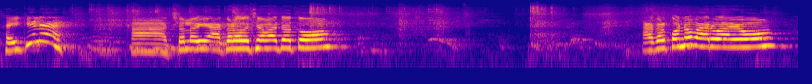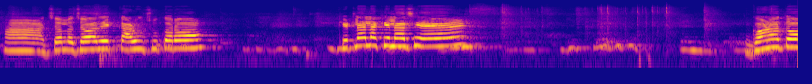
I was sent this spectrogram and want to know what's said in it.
થઈ ગઈ ને? હા, ચલો, એ આગળ જવા દો તો. આગળ કોનો વારો આવ્યો? હા, ચલો, જવા દે કાળું છું કરો? કેટલા લખેલા છે? ગણો તો.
